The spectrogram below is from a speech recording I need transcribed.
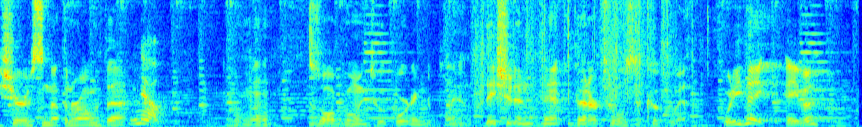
You sure there's nothing wrong with that? No. I don't know. This is all going to according to plan. They should invent better tools to cook with. What do you think, Ava?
